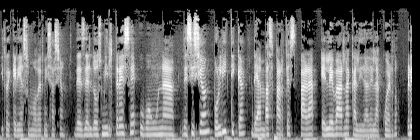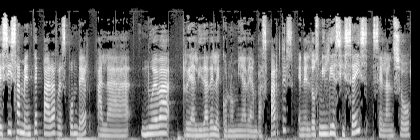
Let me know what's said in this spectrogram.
y requería su modernización. Desde el 2013 hubo una decisión política de ambas partes para elevar la calidad del acuerdo, precisamente para responder a la nueva realidad de la economía de ambas partes. En el 2016 se lanzó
